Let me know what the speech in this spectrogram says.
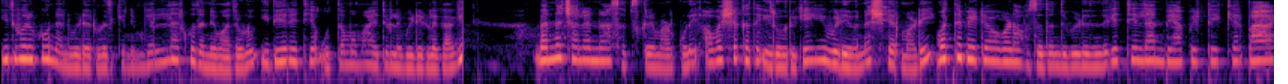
ಇದುವರೆಗೂ ನನ್ನ ವಿಡಿಯೋ ನೋಡೋದಕ್ಕೆ ನಿಮಗೆಲ್ಲರಿಗೂ ಧನ್ಯವಾದಗಳು. ಇದೇ ರೀತಿಯ ಉತ್ತಮ ಮಾಹಿತಿಯುಳ್ಳ ವಿಡಿಯೋಗಳಿಗಾಗಿ ನನ್ನ ಚಾನಲ್ನ ಸಬ್ಸ್ಕ್ರೈಬ್ ಮಾಡ್ಕೊಳ್ಳಿ. ಅವಶ್ಯಕತೆ ಇರೋರಿಗೆ ಈ ವಿಡಿಯೋನ ಶೇರ್ ಮಾಡಿ. ಮತ್ತೆ ಭೇಟಿ ಹೋಗೋಣ ಹೊಸದೊಂದು ವಿಡಿಯೋದೊಂದಿಗೆ till and be happy take care bye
